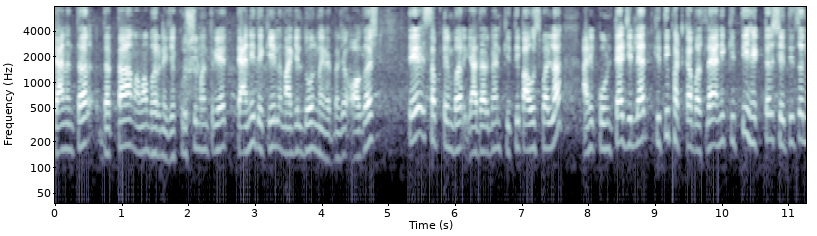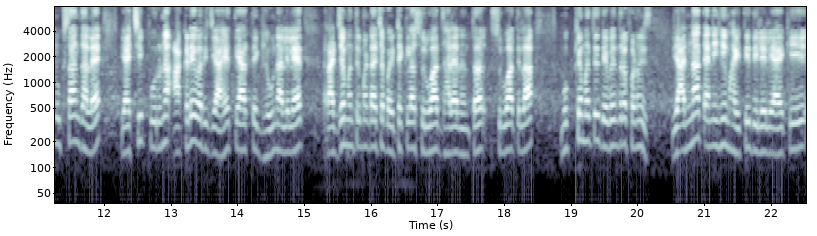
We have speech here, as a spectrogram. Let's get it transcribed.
त्यानंतर दत्ता मामा भरणे जे कृषी मंत्री आहेत त्यांनी देखील मागील दोन महिन्यात म्हणजे ऑगस्ट ते सप्टेंबर या दरम्यान किती पाऊस पडला आणि कोणत्या जिल्ह्यात किती फटका बसलाय आणि किती हेक्टर शेतीचं नुकसान झालंय याची पूर्ण आकडेवारी जी आहे त्या ते घेऊन आलेले आहेत. राज्य मंत्रिमंडळाच्या बैठकीला सुरुवात झाल्यानंतर सुरुवातीला मुख्यमंत्री देवेंद्र फडणवीस यांना त्यांनी ही माहिती दिलेली आहे की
